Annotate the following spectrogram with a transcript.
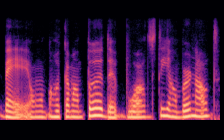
ben, on ne recommande pas de boire du thé en burn-out.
